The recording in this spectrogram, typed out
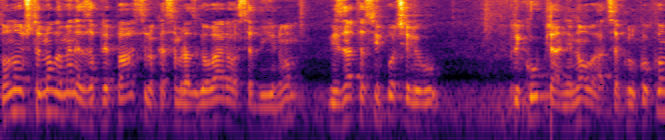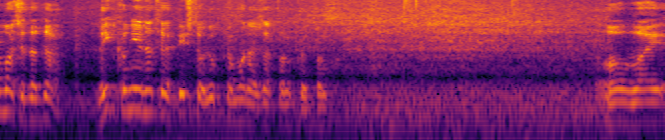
ono što je malo mene zaprepastilo kad sam razgovarao sa Dinom, vi znate da smo počeli u prikupljanje novaca, koliko ko može da da. Niko nije na tebe pištao, ljubko moraš da toliko i toliko. Ovaj,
